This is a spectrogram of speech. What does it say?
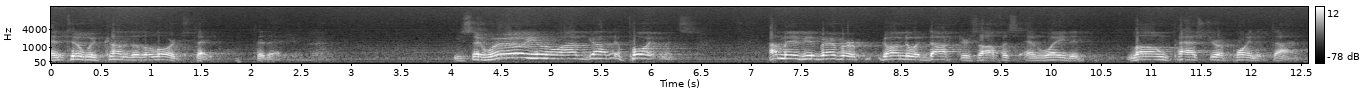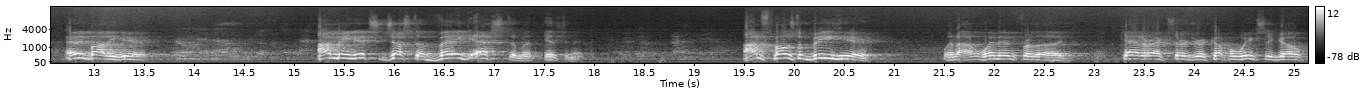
until we've come to the Lord's table today. You say, well, you know, I've got appointments. How many of you have ever gone to a doctor's office and waited long past your appointed time? Anybody here? I mean, it's just a vague estimate, isn't it? I'm supposed to be here. When I went in for the cataract surgery a couple weeks ago,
